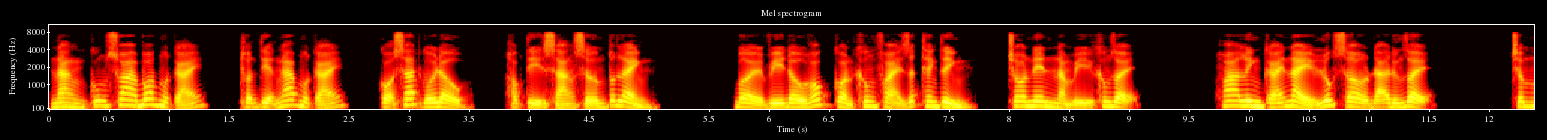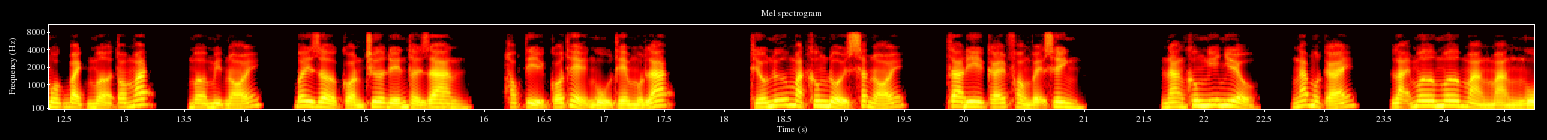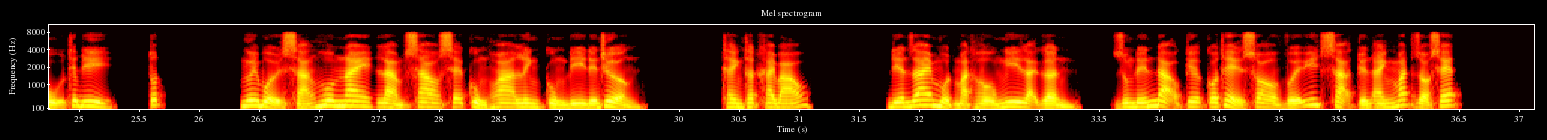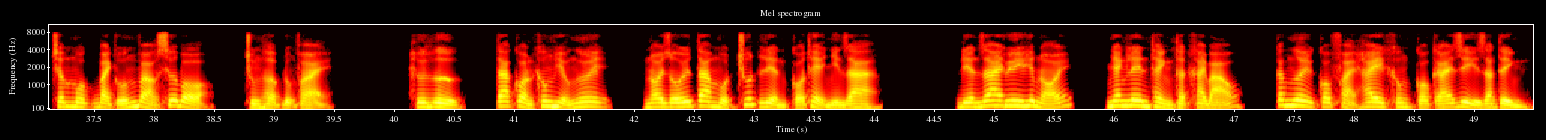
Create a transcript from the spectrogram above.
Nàng cũng xoa bóp một cái, thuận tiện ngáp một cái, cọ sát gối đầu, học tỷ sáng sớm tốt lành. Bởi vì đầu óc còn không phải rất thanh tỉnh, cho nên nằm ỉ không dậy. Hoa Linh cái này lúc sau đã đứng dậy. Trầm Mục Bạch mở to mắt, mờ mịt nói, bây giờ còn chưa đến thời gian, học tỷ có thể ngủ thêm một lát. Thiếu nữ mặt không đổi sắc nói, ta đi cái phòng vệ sinh. Nàng không nghĩ nhiều, ngáp một cái, lại mơ mơ màng màng ngủ tiếp đi, tốt. Ngươi buổi sáng hôm nay làm sao sẽ cùng Hoa Linh cùng đi đến trường. Thành thật khai báo. Điền dai một mặt hồ nghi lại gần, dùng đến đạo kia có thể so với ít xạ tuyến ánh mắt dò xét. Trầm mục bạch uống vào sữa bò, trùng hợp đụng phải. Hừ hừ, ta còn không hiểu ngươi, nói dối ta một chút liền có thể nhìn ra. Điền Giai uy hiếp nói, nhanh lên thành thật khai báo, các ngươi có phải hay không có cái gì gian tình.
